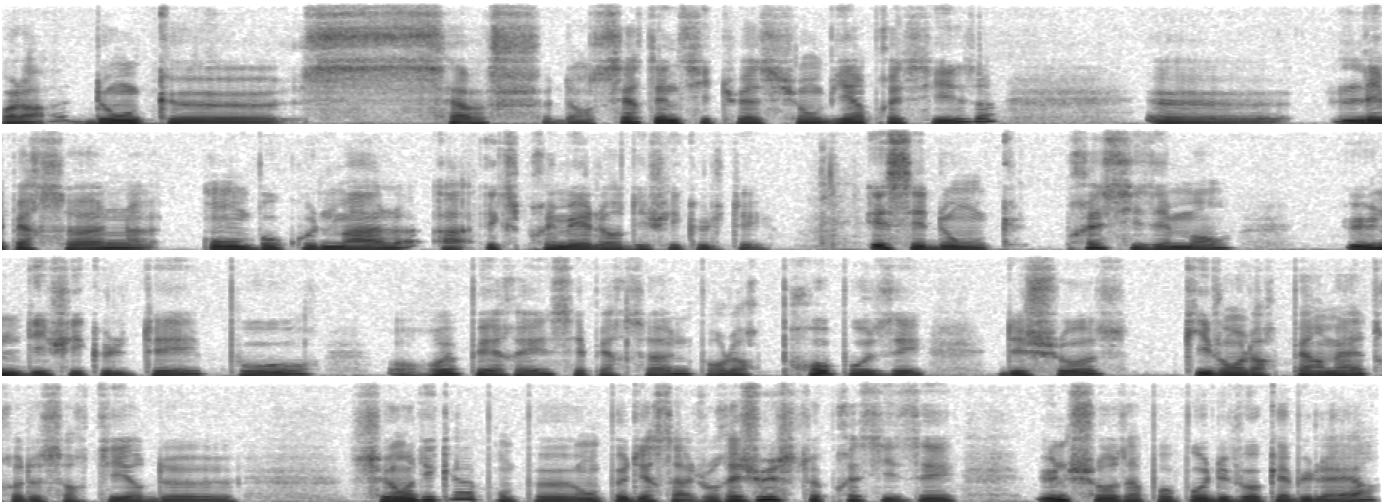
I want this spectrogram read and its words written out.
Voilà, donc euh, dans certaines situations bien précises, euh, les personnes ont beaucoup de mal à exprimer leurs difficultés. Et c'est donc précisément une difficulté pour repérer ces personnes, pour leur proposer des choses qui vont leur permettre de sortir de ce handicap, on peut, dire ça. Je voudrais juste préciser une chose à propos du vocabulaire.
